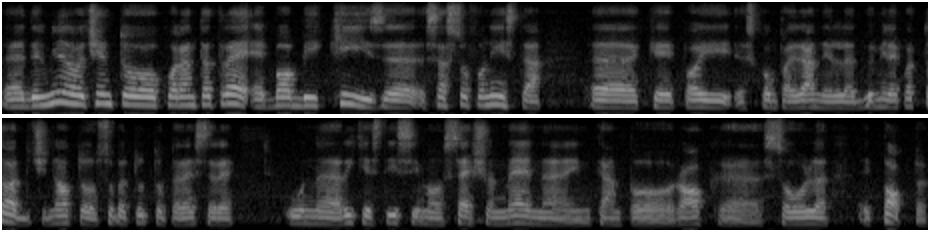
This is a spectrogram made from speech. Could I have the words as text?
Eh, del 1943 è Bobby Keys, sassofonista eh, che poi scomparirà nel 2014, noto soprattutto per essere un richiestissimo session man in campo rock, soul e pop.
